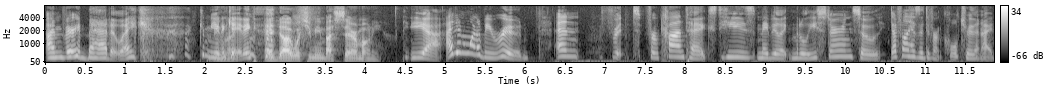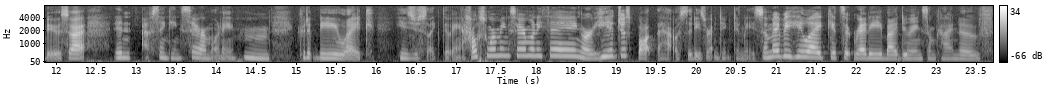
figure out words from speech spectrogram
I'm very bad at like Being like, communicating. hey dog, what you mean by ceremony? Yeah, I didn't want to be rude. And for for context, he's maybe like Middle Eastern, so definitely has a different culture than I do. So I and I was thinking ceremony. Hmm, could it be like he's just like doing a housewarming ceremony thing or he had just bought the house that he's renting to me. So maybe he like gets it ready by doing some kind of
